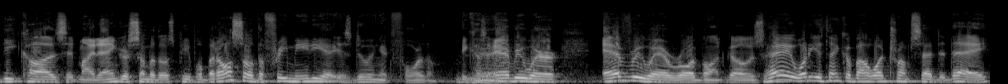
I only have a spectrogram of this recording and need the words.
because it might anger some of those people, but also the free media is doing it for them because everywhere, everywhere Roy Blunt goes, hey, what do you think about what Trump said today?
